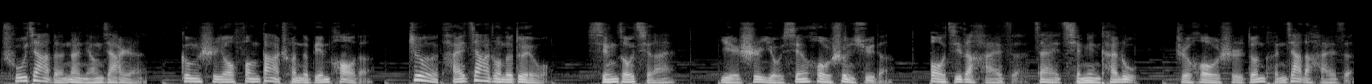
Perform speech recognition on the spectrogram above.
出嫁的那娘家人更是要放大串的鞭炮的。这抬嫁妆的队伍行走起来也是有先后顺序的，抱鸡的孩子在前面开路，之后是端盆架的孩子，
